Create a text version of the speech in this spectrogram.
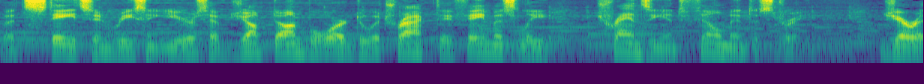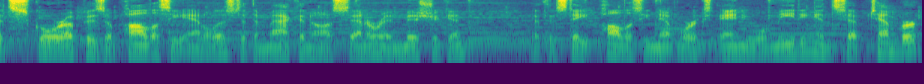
but states in recent years have jumped on board to attract a famously transient film industry. Jarrett Skorup is a policy analyst at the Mackinac Center in Michigan. At the State Policy Network's annual meeting in September,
